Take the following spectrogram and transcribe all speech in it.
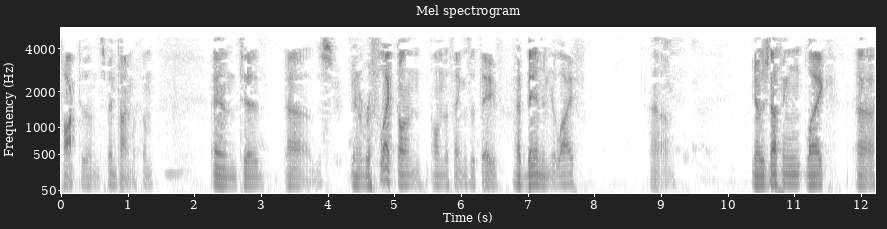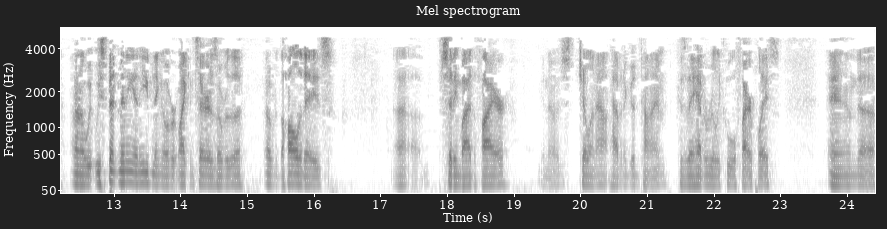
talk to them, spend time with them, and to uh, just you know reflect on on the things that they have have been in your life. Um, you know, there's nothing like uh, I don't know. We, we spent many an evening over at Mike and Sarah's over the over the holidays, uh, sitting by the fire, you know, just chilling out, having a good time because they have a really cool fireplace, and uh,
